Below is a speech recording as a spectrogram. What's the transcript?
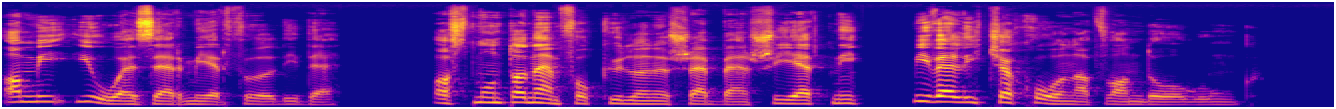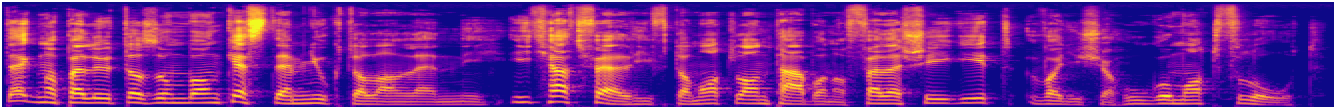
ami jó ezer mérföld ide. Azt mondta, nem fog különösebben sietni, mivel itt csak holnap van dolgunk. Tegnap előtt azonban kezdtem nyugtalan lenni, így hát felhívtam Atlantában a feleségét, vagyis a húgomat, Flót.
